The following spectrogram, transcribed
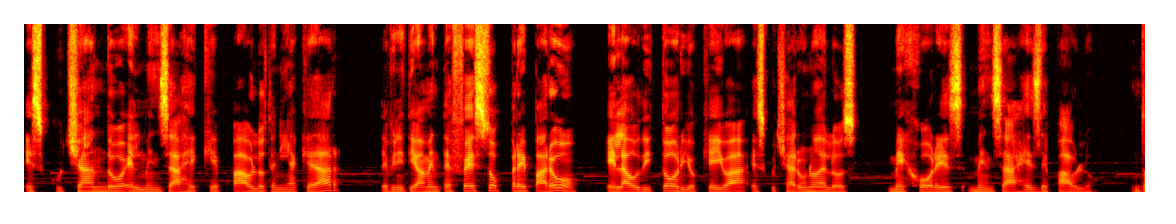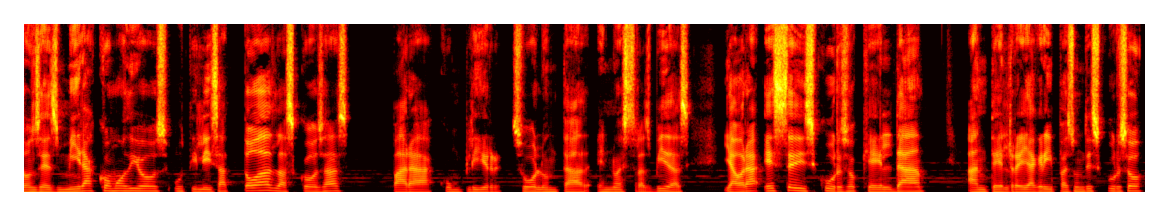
escuchando el mensaje que Pablo tenía que dar, definitivamente Festo preparó el auditorio que iba a escuchar uno de los mejores mensajes de Pablo. Entonces mira cómo Dios utiliza todas las cosas para cumplir su voluntad en nuestras vidas. Y ahora este discurso que él da ante el rey Agripa es un discurso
